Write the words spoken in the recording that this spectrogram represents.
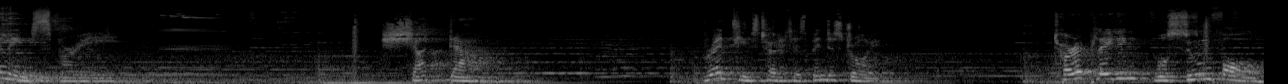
Killing spree. Shut down. Red Team's turret has been destroyed. Turret plating will soon fall.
